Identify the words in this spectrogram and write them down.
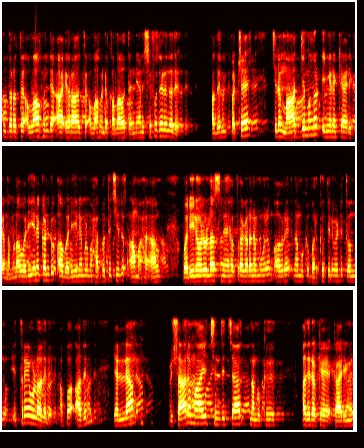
കുതിരത്ത് അള്ളാഹുവിന്റെ ആ ഇറാദത്ത് അള്ളാഹുവിന്റെ കഥാവ് തന്നെയാണ് ശിഫ തരുന്നത്. അതിൽ പക്ഷേ ചില മാധ്യമങ്ങൾ ഇങ്ങനെയൊക്കെ ആയിരിക്കാം. നമ്മൾ ആ വലിയനെ കണ്ടു ആ വലിയനെ നമ്മൾ മഹബത്ത് ചെയ്തു ആ മഹ ആ വലിയനോടുള്ള സ്നേഹപ്രകടനം മൂലം അവരെ നമുക്ക് ബർക്കത്തിന് വേണ്ടി തന്നു. ഇത്രയേ ഉള്ളൂ അതിൽ. അപ്പൊ അതിൽ എല്ലാം വിശാലമായി ചിന്തിച്ചാൽ നമുക്ക് അതിലൊക്കെ കാര്യങ്ങൾ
